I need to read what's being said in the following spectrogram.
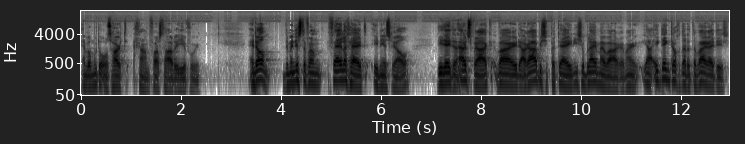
En we moeten ons hart gaan vasthouden hiervoor. En dan de minister van Veiligheid in Israël die deed een uitspraak waar de Arabische partijen niet zo blij mee waren. Maar ja, ik denk toch dat het de waarheid is.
